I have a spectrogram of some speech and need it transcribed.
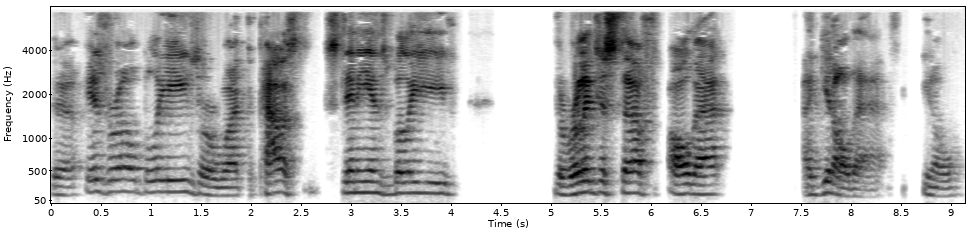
the Israel believes or what the Palestinians believe, the religious stuff, all that. I get all that, you know.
